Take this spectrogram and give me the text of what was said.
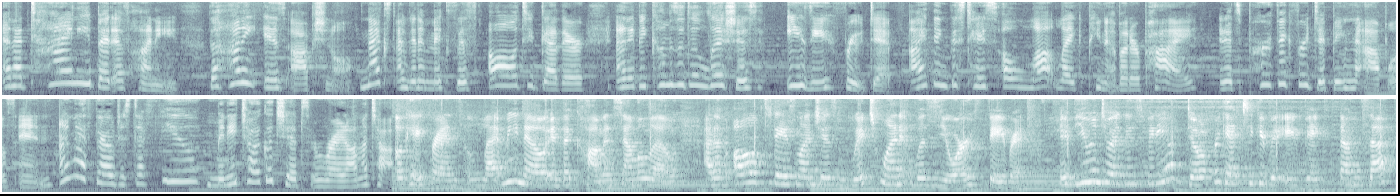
and a tiny bit of honey. The honey is optional. Next, I'm gonna mix this all together and it becomes a delicious, easy fruit dip. I think this tastes a lot like peanut butter pie and it's perfect for dipping the apples in. I'm gonna throw just a few mini chocolate chips right on the top. Okay friends, let me know in the comments down below, out of all of today's lunches, which one was your favorite? If you enjoyed this video, don't forget to give it a big thumbs up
